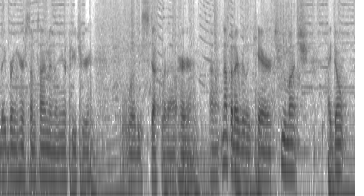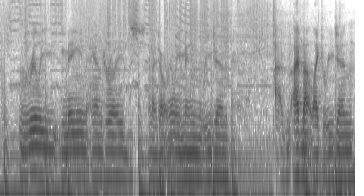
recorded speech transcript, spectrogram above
they bring her sometime in the near future, we'll be stuck without her. Uh, not that I really care too much. I don't really main androids, and I don't really main regen. I've, I've not liked regen,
